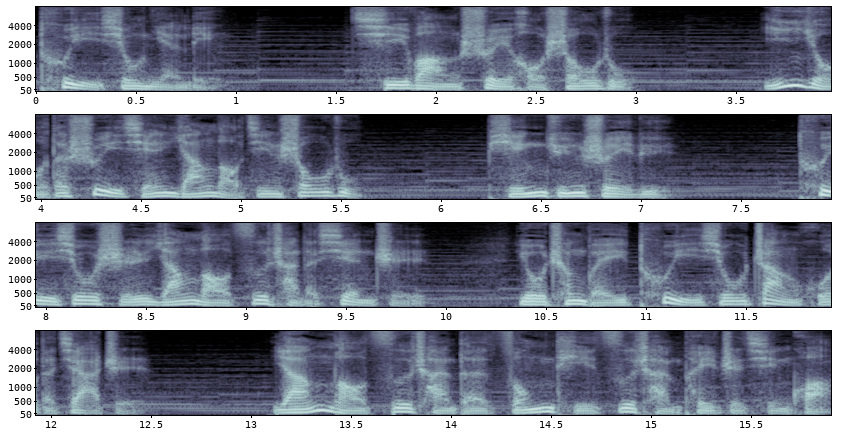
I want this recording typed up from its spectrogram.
退休年龄、期望税后收入、已有的税前养老金收入。平均税率，退休时养老资产的现值，又称为退休账户的价值，养老资产的总体资产配置情况。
